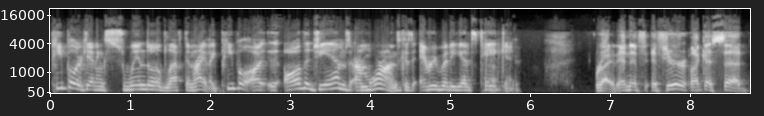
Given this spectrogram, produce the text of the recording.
people are getting swindled left and right. Like people, are, all the GMs are morons because everybody gets taken. Right. And if if you're like I said,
